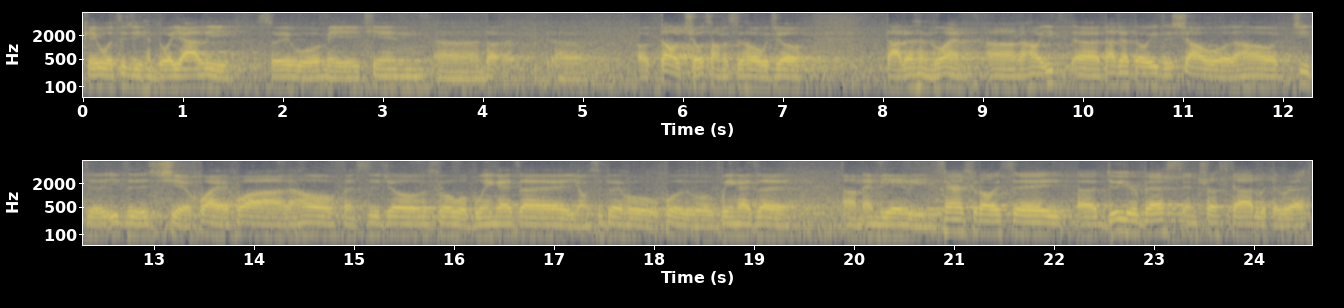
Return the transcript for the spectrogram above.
给我自己很多压力，所以我每天呃到呃呃到球场的时候我就打得很乱，呃，然后一呃大家都一直笑我，然后记者一直写坏话，然后粉丝就说我不应该在勇士队或或者我不应该在。Um, NBA league. Parents would always say, uh, "Do your best and trust God with the rest."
